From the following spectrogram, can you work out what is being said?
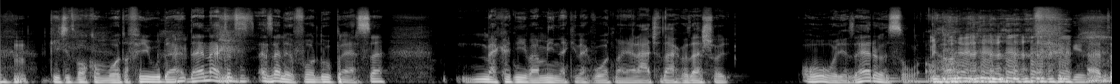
kicsit vakon volt a fiú, de, de ne, ez, ez előfordul persze, meg hát nyilván mindenkinek volt már ilyen rácsodálkozás, hogy ó, hogy ez erről szól. Hát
